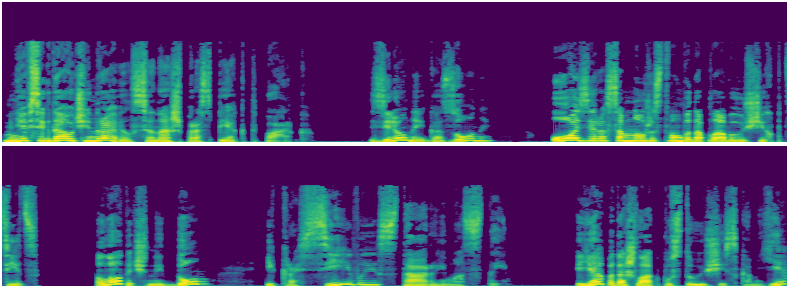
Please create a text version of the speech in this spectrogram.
Мне всегда очень нравился наш проспект-парк. Зеленые газоны, озеро со множеством водоплавающих птиц, лодочный дом и красивые старые мосты. Я подошла к пустующей скамье,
